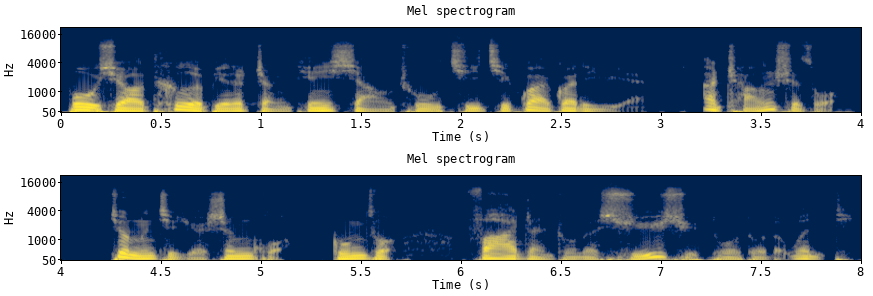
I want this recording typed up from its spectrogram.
不需要特别的整天想出奇奇怪怪的语言，按常识做就能解决生活、工作、发展中的许许多多的问题。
